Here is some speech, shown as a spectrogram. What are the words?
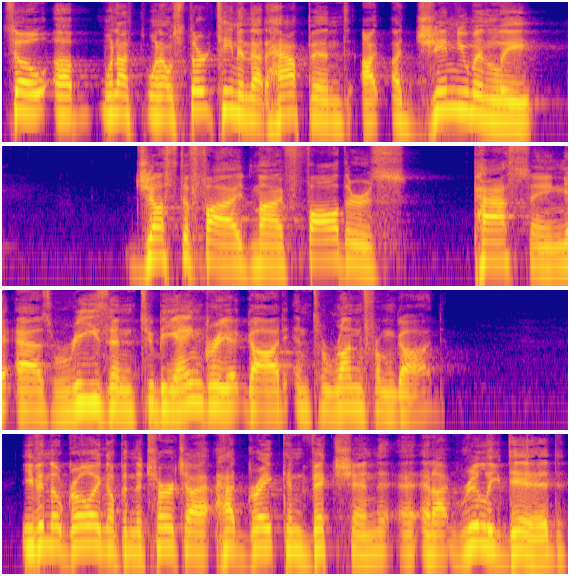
So uh, when, I, when I was 13 and that happened, I, I genuinely justified my father's passing as reason to be angry at God and to run from God. Even though growing up in the church, I had great conviction, and I really did.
